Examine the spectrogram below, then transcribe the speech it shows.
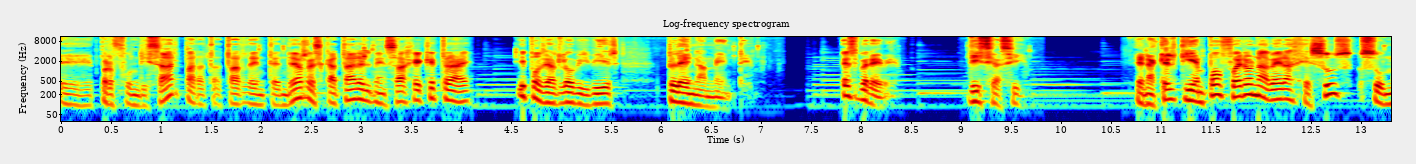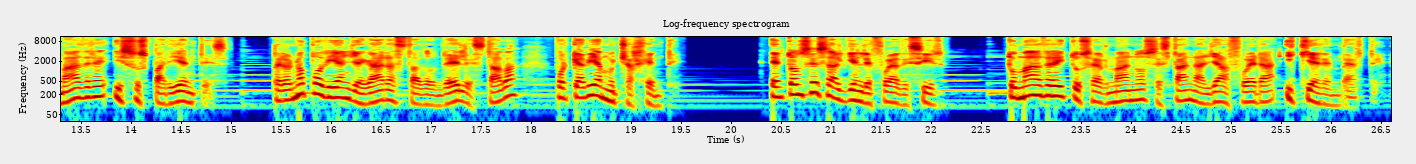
eh, profundizar para tratar de entender, rescatar el mensaje que trae y poderlo vivir plenamente. Es breve. Dice así. En aquel tiempo fueron a ver a Jesús, su madre y sus parientes, pero no podían llegar hasta donde él estaba porque había mucha gente. Entonces alguien le fue a decir, Tu madre y tus hermanos están allá afuera y quieren verte.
